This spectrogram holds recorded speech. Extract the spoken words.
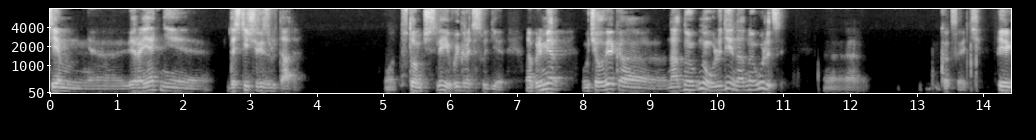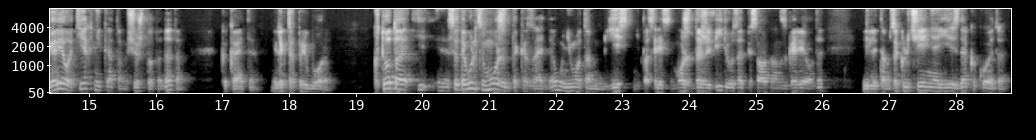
тем э, вероятнее достичь результата. Вот, в том числе и выиграть в суде. Например, у человека на одной, ну, у людей на одной улице как сказать, перегорела техника, там еще что-то, да, там какая-то, электроприборы. Кто-то э, с этой улицы может доказать, да, у него там есть непосредственно, может даже видео записал, как он сгорел, да, или там заключение есть, да, какое-то.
